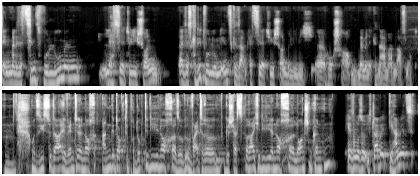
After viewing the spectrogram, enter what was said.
denn meine, das Zinsvolumen lässt sich natürlich schon, also das Kreditvolumen insgesamt lässt sich natürlich schon beliebig äh, hochschrauben, wenn man eine Knarre am Laufen hat. Hm. Und siehst du da eventuell noch angedockte Produkte, die noch, also weitere Geschäftsbereiche, die die noch äh, launchen könnten? Ja, sagen wir so, ich glaube, die haben jetzt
